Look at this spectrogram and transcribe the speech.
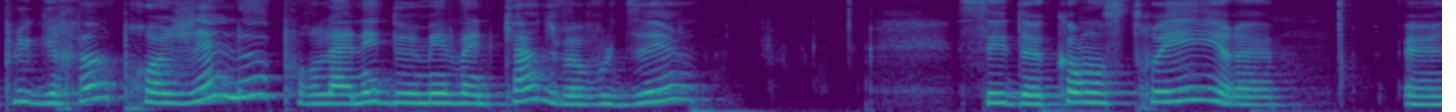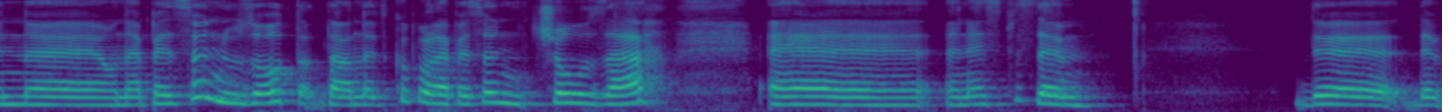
plus grand projet là pour l'année 2024, je vais vous le dire, c'est de construire une euh, on appelle ça nous autres dans notre couple on appelle ça une chosa, euh, une espèce de de,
